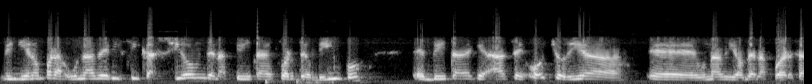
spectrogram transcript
Vinieron para una verificación de la pista de Puerto Olimpo en vista de que hace ocho días eh, un avión de la Fuerza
